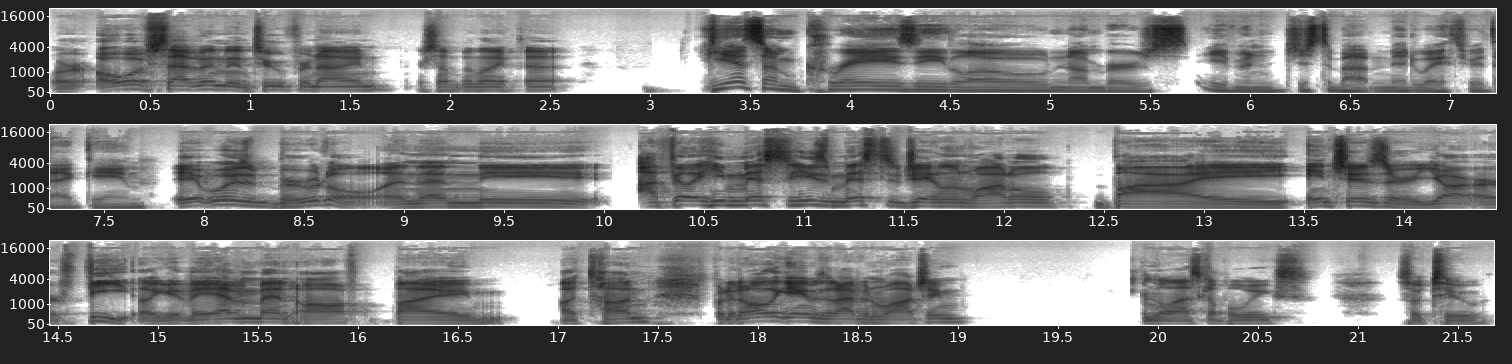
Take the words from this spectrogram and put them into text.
or 0 of seven and two for nine or something like that? he had some crazy low numbers even just about midway through that game. It was brutal. And then the I feel like he missed he's missed Jalen Waddle by inches or yard or feet. Like they haven't been off by a ton. But in all the games that I've been watching in the last couple weeks, so two,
